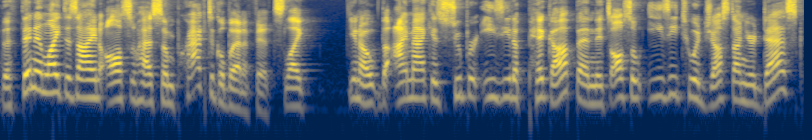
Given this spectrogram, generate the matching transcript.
The thin and light design also has some practical benefits, like you know, the iMac is super easy to pick up and it's also easy to adjust on your desk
